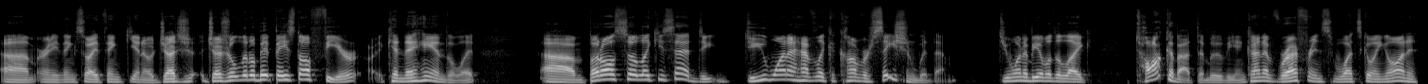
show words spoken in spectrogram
um, or anything. So I think, you know, judge, judge a little bit based off fear. Can they handle it? Um, but also, like you said, do, do you want to have like a conversation with them? Do you want to be able to like talk about the movie and kind of reference what's going on? And,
